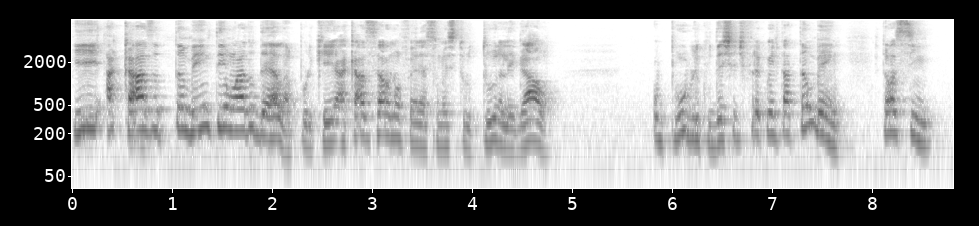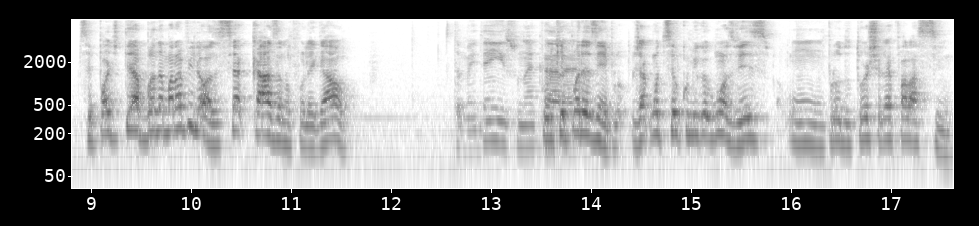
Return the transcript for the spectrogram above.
E a casa também tem um lado dela, porque a casa, se ela não oferece uma estrutura legal, o público deixa de frequentar também. Então, assim, você pode ter a banda maravilhosa, se a casa não for legal. Também tem isso, né, cara? Porque, por exemplo, já aconteceu comigo algumas vezes um produtor chegar e falar assim:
